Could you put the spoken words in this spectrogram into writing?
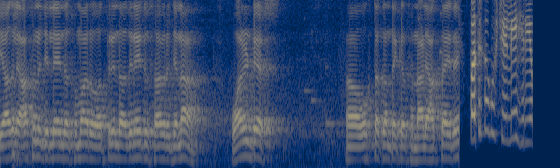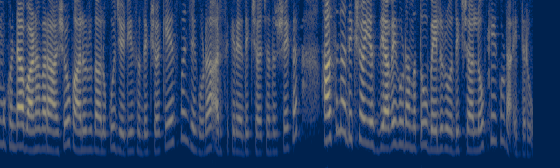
ಈಗಾಗಲೇ ಹಾಸನ ಜಿಲ್ಲೆಯಿಂದ ಸುಮಾರು ಹತ್ತರಿಂದ ಹದಿನೈದು ಸಾವಿರ ಜನ ವಾಲಂಟಿಯರ್ಸ್ ಹೋಗ್ತಕ್ಕಂಥ ಕೆಲಸ ನಾಳೆ ಆಗ್ತಾ ಇದೆ. ಪತ್ರಿಕಾಗೋಷ್ಠಿಯಲ್ಲಿ ಹಿರಿಯ ಮುಖಂಡ ಬಾಣವರ ಅಶೋಕ್ ಆಲೂರು ತಾಲೂಕು ಜೆಡಿಎಸ್ ಅಧ್ಯಕ್ಷ ಕೆಎಸ್ ಮಂಜೇಗೌಡ ಅರಸೀಕೆರೆ ಅಧ್ಯಕ್ಷ ಚಂದ್ರಶೇಖರ್ ಹಾಸನ ಅಧ್ಯಕ್ಷ ಎಸ್ ದ್ಯಾವೇಗೌಡ ಮತ್ತು ಬೇಲೂರು ಅಧ್ಯಕ್ಷ ಲೋಕೇಗೌಡ ಇದ್ದರು.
